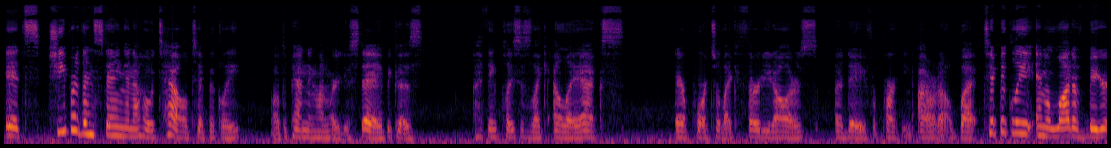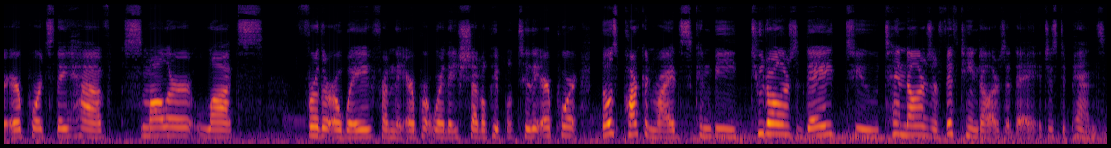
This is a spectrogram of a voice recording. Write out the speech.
it's cheaper than staying in a hotel typically. Well, depending on where you stay, because I think places like LAX airports are like $30 a day for parking. I don't know. But typically in a lot of bigger airports, they have smaller lots further away from the airport where they shuttle people to the airport. Those parking rides can be $2 a day to $10 or $15 a day. It just depends.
